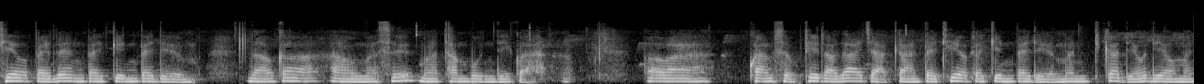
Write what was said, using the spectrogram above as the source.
เที่ยวไปเล่นไปกินไปดื่ม เราก็เอามาซื้อมาทำบุญดีกว่า เพราะว่าความสุขที่เราได้จากการไปเที่ยวไปกินไปดื่ม มันก็เดี๋ยวเดียวมัน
